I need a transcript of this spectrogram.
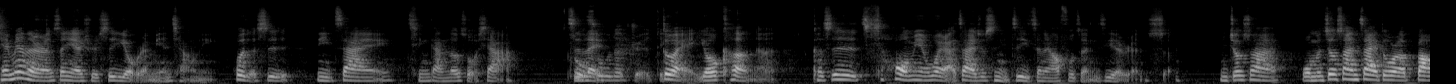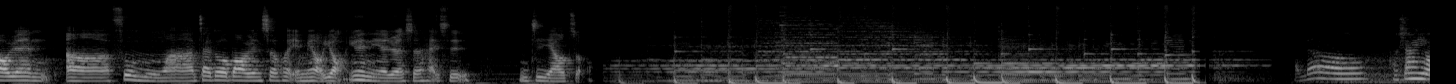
前面的人生也许是有人勉强你，或者是你在情感勒索下之类，做出的决定。对，有可能。可是后面未来再来就是你自己真的要负责你自己的人生。你就算我们就算再多的抱怨，呃，父母啊，再多的抱怨社会也没有用，因为你的人生还是你自己要走。像有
